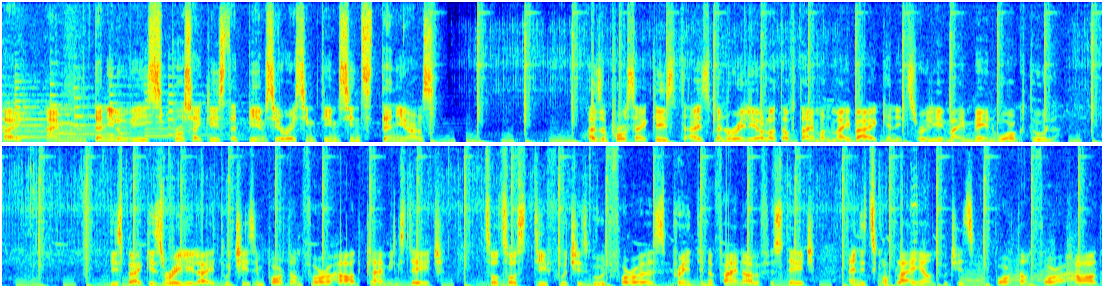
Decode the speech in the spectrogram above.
Hi, I'm Danilo Wyss, pro cyclist at BMC Racing Team since 10 years. As a pro cyclist, I spend really a lot of time on my bike and it's really my main work tool. This bike is really light, which is important for a hard climbing stage. It's also stiff, which is good for a sprint in the final of a stage. And it's compliant, which is important for a hard,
